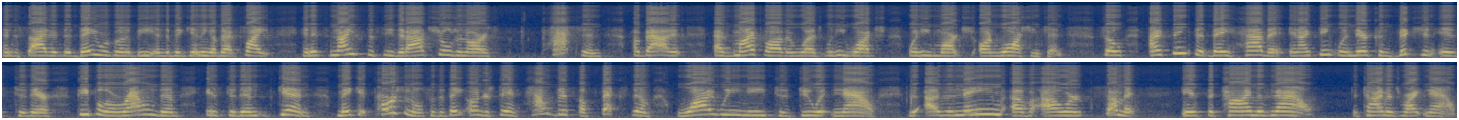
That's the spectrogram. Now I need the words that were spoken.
and decided that they were going to be in the beginning of that fight. And it's nice to see that our children are as passionate about it as my father was when he watched when he marched on Washington. So I think that they have it, and I think when their conviction is to their people around them is to then, again, make it personal so that they understand how this affects them, why we need to do it now. The, uh, the name of our summit is The Time is Now. The time is right now.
